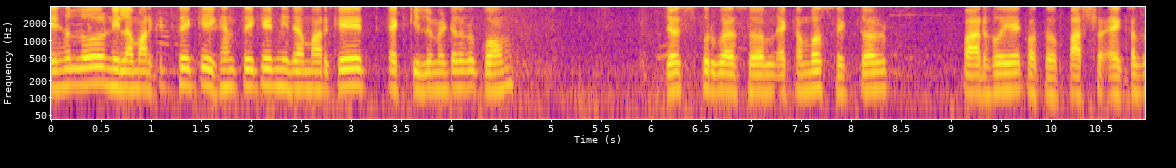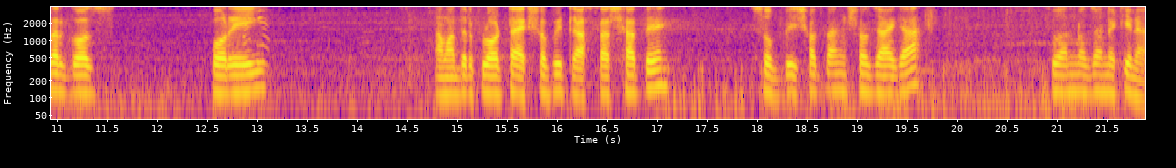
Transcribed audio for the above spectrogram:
এই হলো নীলা মার্কেট থেকে, এখান থেকে নীলা মার্কেট এক কিলোমিটারেরও কম। জাস্ট পূর্বাচল, এক নম্বর সেক্টর পার হয়ে কত? পাঁচশো এক হাজার গজ পরেই আমাদের প্লটটা একশো ফিট রাস্তার সাথে, চব্বিশ শতাংশ জায়গা, চুয়ান্ন জনে কিনা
